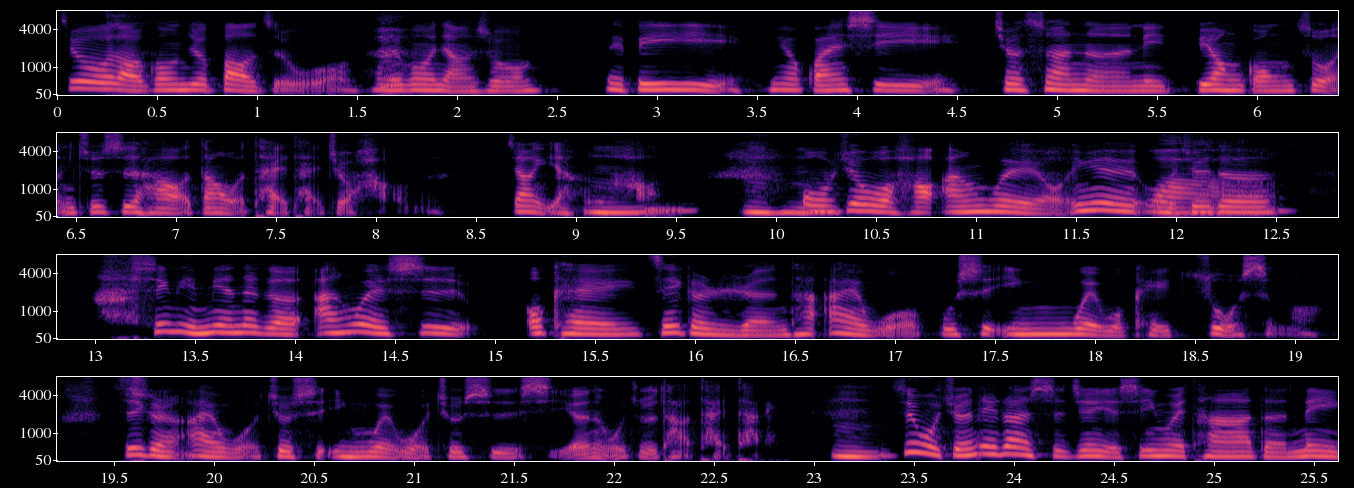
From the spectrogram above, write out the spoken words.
结果我老公就抱着我，他就跟我讲说：“baby，没有关系，就算呢你不用工作，你就是好好当我太太就好了。”这样也很好，嗯，我觉得我好安慰哦，因为我觉得心里面那个安慰是 OK，这个人他爱我不是因为我可以做什么，这个人爱我就是因为我就是喜恩，我就是他太太，嗯，所以我觉得那段时间也是因为他的那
